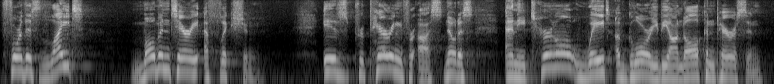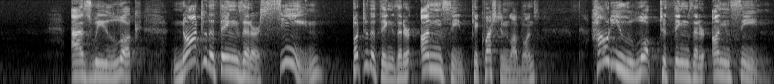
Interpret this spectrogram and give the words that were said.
For this light, momentary affliction is preparing for us, notice, an eternal weight of glory beyond all comparison as we look not to the things that are seen, but to the things that are unseen. Okay, question, loved ones. How do you look to things that are unseen?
